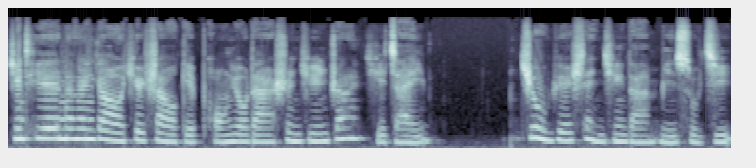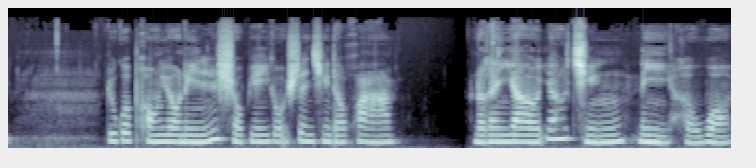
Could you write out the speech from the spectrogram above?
今天，那个要介绍给朋友的圣经章节在。旧约圣经的民俗记，如果朋友您手边有圣经的话，罗恩要邀请你和我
